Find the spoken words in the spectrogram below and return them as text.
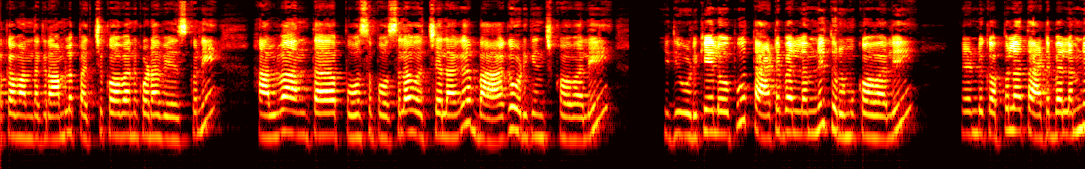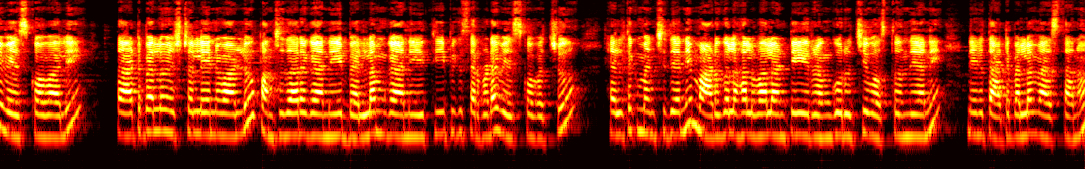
ఒక వంద గ్రాముల పచ్చికోవాను కూడా వేసుకుని హల్వా అంతా పూస పూసలా వచ్చేలాగా బాగా ఉడికించుకోవాలి. ఇది ఉడికేలోపు తాటి బెల్లంని తురుముకోవాలి. రెండు కప్పుల తాటిబెల్లంని వేసుకోవాలి. తాటిబెల్లం ఇష్టం లేని వాళ్ళు పంచదార కానీ బెల్లం కానీ తీపికి సరిపడా వేసుకోవచ్చు. హెల్త్కి మంచిది అని మాడుగుల హల్వా లాంటి రంగు రుచి వస్తుంది అని నేను తాటిబెల్లం వేస్తాను.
